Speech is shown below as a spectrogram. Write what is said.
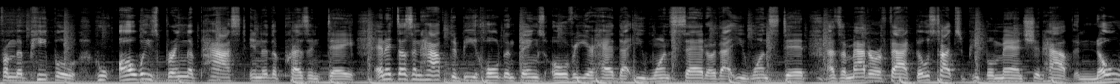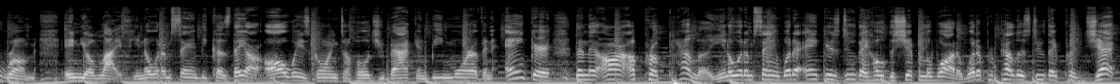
from the people who always bring the past into the present day. And it doesn't have to be holding things over your head that you once said or that you once did. As a matter of fact, those types of people, man, should have no room in your life. You know what I'm saying? Because they are always going to hold you back and be more of an anchor than they are a propeller. You know what I'm saying? What do anchors do? They hold the ship in the water. What do propellers do? They project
